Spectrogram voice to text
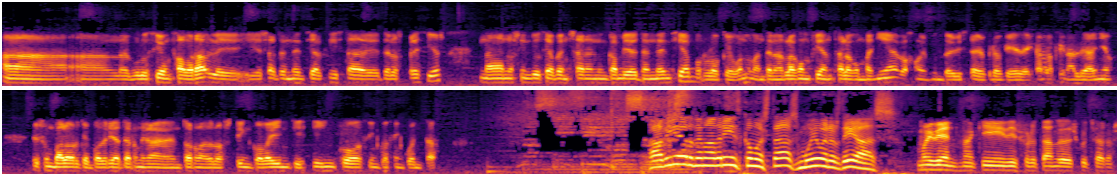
a, la evolución favorable y esa tendencia alcista de, los precios, nada nos induce a pensar en un cambio de tendencia, por lo que, bueno, mantener la confianza de la compañía, bajo mi punto de vista, yo creo que de cara a final de año es un valor que podría terminar en torno de los 5.25 o 5.50. Javier de Madrid, ¿cómo estás? Muy buenos días. Muy bien, aquí disfrutando de escucharos.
